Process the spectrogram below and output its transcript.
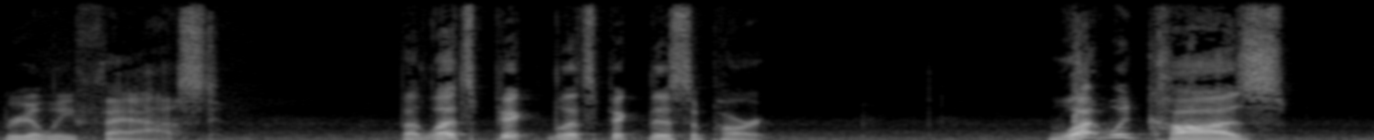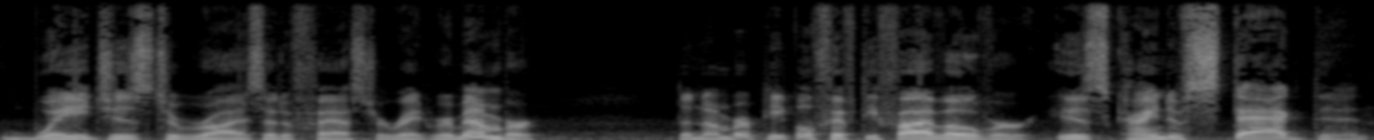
really fast. But let's pick let's pick this apart. What would cause wages to rise at a faster rate? Remember, the number of people 55 over is kind of stagnant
